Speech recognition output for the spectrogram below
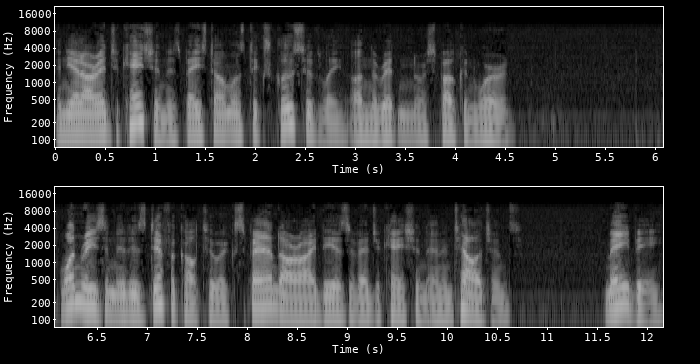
and yet our education is based almost exclusively on the written or spoken word. One reason it is difficult to expand our ideas of education and intelligence may be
